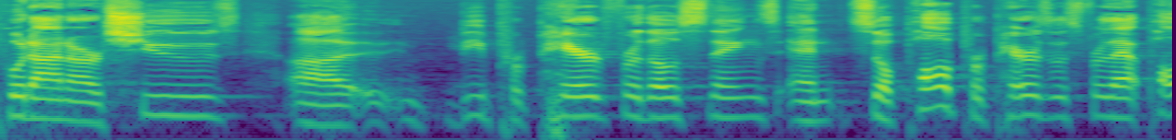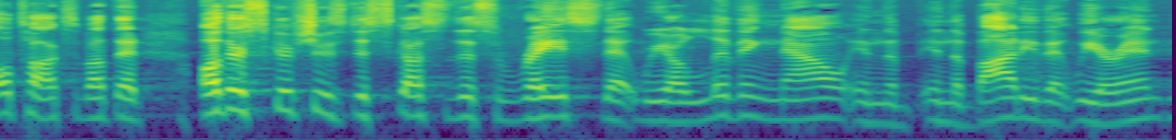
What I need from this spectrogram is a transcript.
put on our shoes, uh, be prepared for those things. And so Paul prepares us for that. Paul talks about that. Other scriptures discuss this race that we are living now in the, in the body that we are in.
